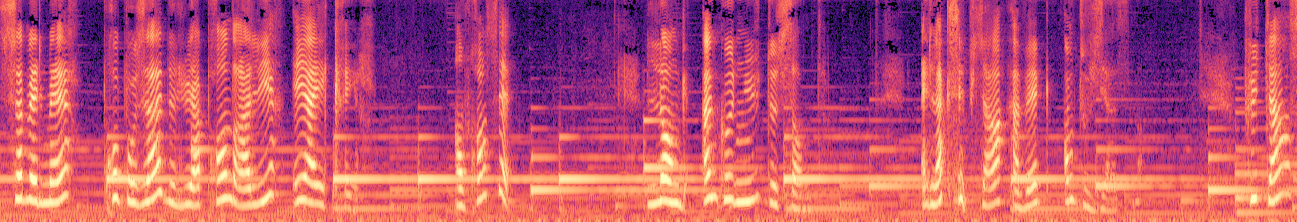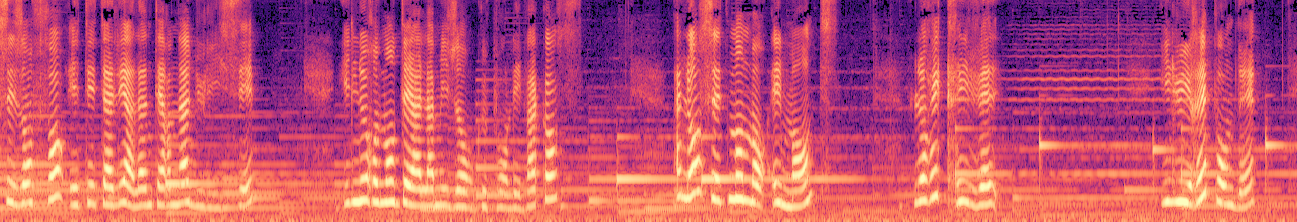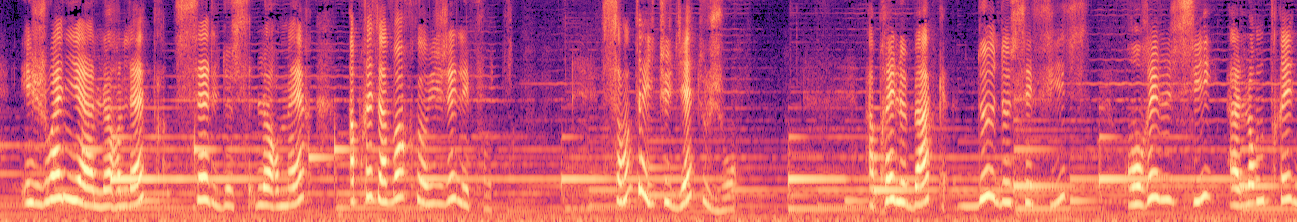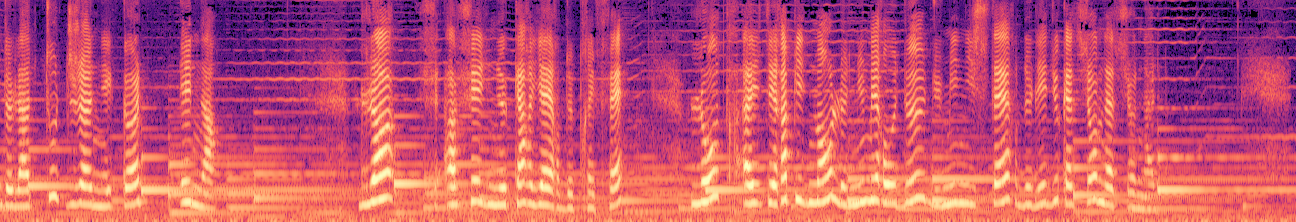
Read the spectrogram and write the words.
sa belle-mère proposa de lui apprendre à lire et à écrire en français. langue inconnue de Sand. Elle accepta avec enthousiasme. Plus tard, ses enfants étaient allés à l'internat du lycée. Ils ne remontaient à la maison que pour les vacances. Alors cette maman aimante leur écrivait, ils lui répondaient et joignaient à leurs lettres celles de leur mère après avoir corrigé les fautes. Santa étudiait toujours. Après le bac, deux de ses fils ont réussi à l'entrée de la toute jeune école ENA. L'un a fait une carrière de préfet, l'autre a été rapidement le numéro 2 du ministère de l'Éducation nationale.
